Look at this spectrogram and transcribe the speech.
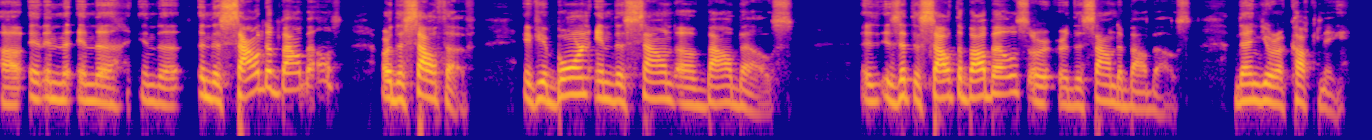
uh in, in the in the in the in the sound of Bow Bells or the south of. If you're born in the sound of Bow Bells, is, is it the south of Bow Bells or, or the sound of Bow Bells? Then you're a Cockney.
